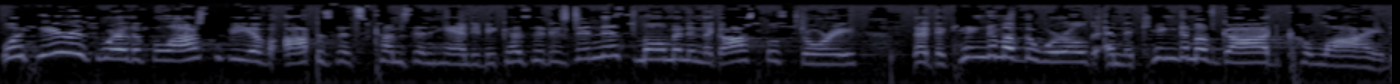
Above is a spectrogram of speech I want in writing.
Well, here is where the philosophy of opposites comes in handy because it is in this moment in the gospel story that the kingdom of the world and the kingdom of God collide.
